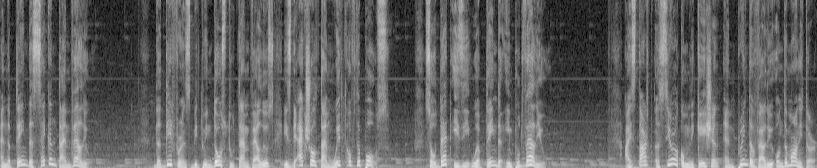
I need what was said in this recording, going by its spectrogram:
and obtain the second time value. The difference between those two time values is the actual time width of the pulse. So that easy we obtain the input value. I start a serial communication and print the value on the monitor.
